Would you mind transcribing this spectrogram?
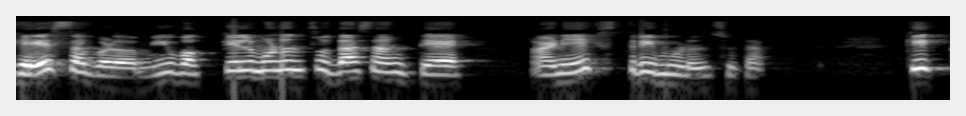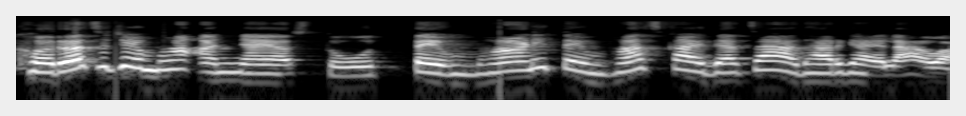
हे सगळं मी वकील म्हणून सुद्धा सांगते आणि एक स्त्री म्हणून सुद्धा. की खरंच जेव्हा अन्याय असतो तेव्हा आणि तेव्हाच कायद्याचा आधार घ्यायला हवा.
